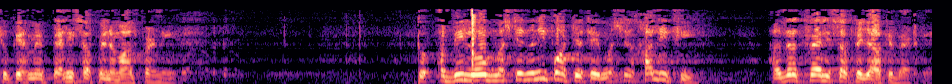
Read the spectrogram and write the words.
چونکہ ہمیں پہلی صف میں نماز پڑھنی ہے۔ تو ابھی لوگ مسجد میں نہیں پہنچے تھے، مسجد خالی تھی۔ حضرت پہلی سب پہ جا کے بیٹھ گئے۔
